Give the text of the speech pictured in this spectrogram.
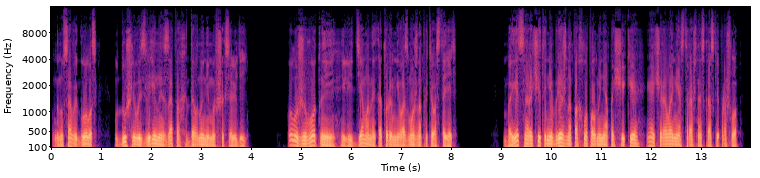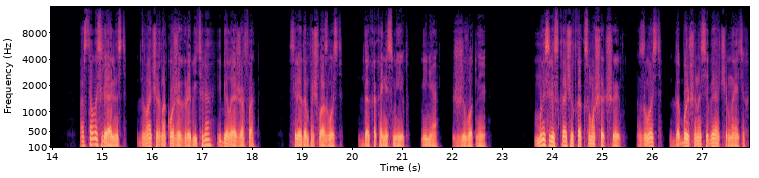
гнусавый голос, удушливый звериный запах давно не мывшихся людей. Полуживотные или демоны, которым невозможно противостоять. Боец нарочито небрежно похлопал меня по щеке, и очарование страшной сказки прошло. Осталась реальность. Два чернокожих грабителя и белая жертва. Следом пришла злость. Да как они смеют. Меня. Животные. Мысли скачут, как сумасшедшие. Злость, да больше на себя, чем на этих.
